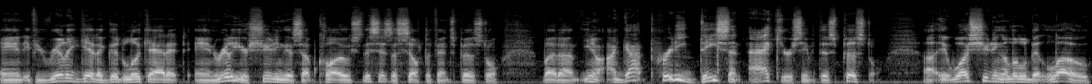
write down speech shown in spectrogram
And if you really get a good look at it and really you're shooting this up close this is a self-defense pistol but uh, you know I got pretty decent accuracy with this pistol. Uh, it was shooting a little bit low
